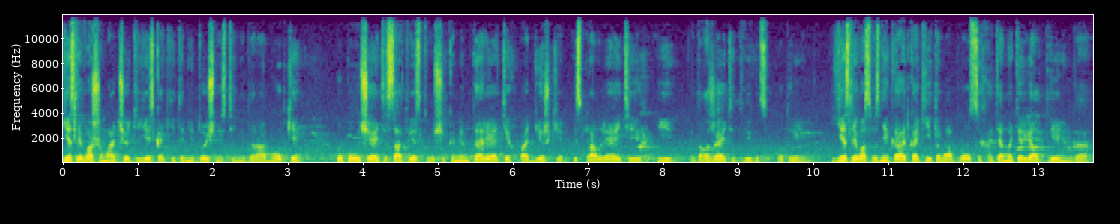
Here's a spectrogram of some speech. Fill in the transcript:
Если в вашем отчете есть какие-то неточности, недоработки, вы получаете соответствующие комментарии от техподдержки, исправляете их и продолжаете двигаться по тренингу. Если у вас возникают какие-то вопросы, хотя материал тренинга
